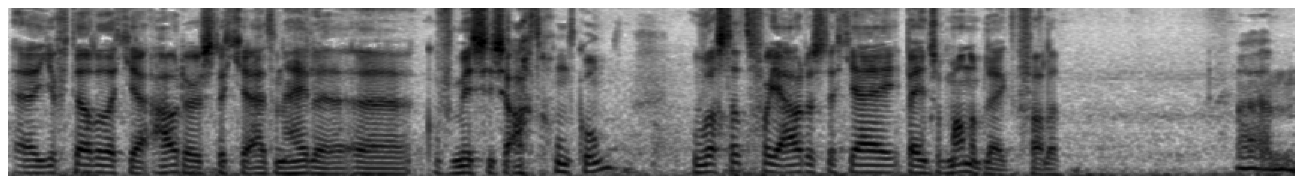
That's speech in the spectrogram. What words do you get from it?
Eh, je vertelde dat je ouders, dat je uit een hele conformistische achtergrond komt. Hoe was dat voor je ouders dat jij opeens op mannen bleek te vallen? Ehm,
